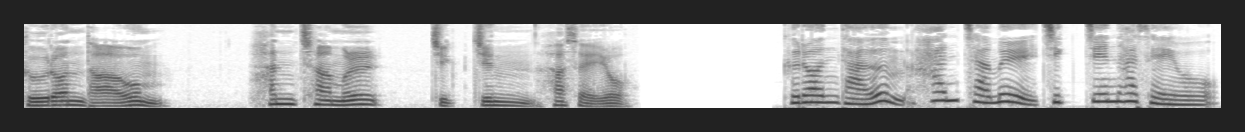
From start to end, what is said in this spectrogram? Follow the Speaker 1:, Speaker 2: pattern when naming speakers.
Speaker 1: 그런 다음 한참을 직진하세요.
Speaker 2: 그런 다음 한참을 직진하세요.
